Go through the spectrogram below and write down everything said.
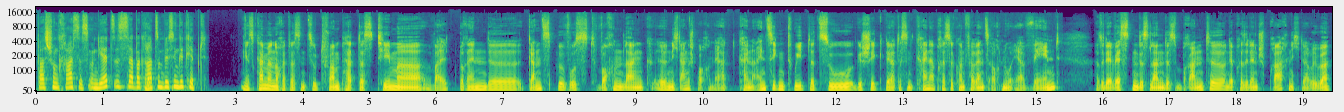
was schon krass ist. Und jetzt ist es aber gerade ja. so ein bisschen gekippt. Jetzt kam ja noch etwas hinzu. Trump hat das Thema Waldbrände ganz bewusst wochenlang äh, nicht angesprochen. Er hat keinen einzigen Tweet dazu geschickt. Er hat es in keiner Pressekonferenz auch nur erwähnt. Also der Westen des Landes brannte und der Präsident sprach nicht darüber.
